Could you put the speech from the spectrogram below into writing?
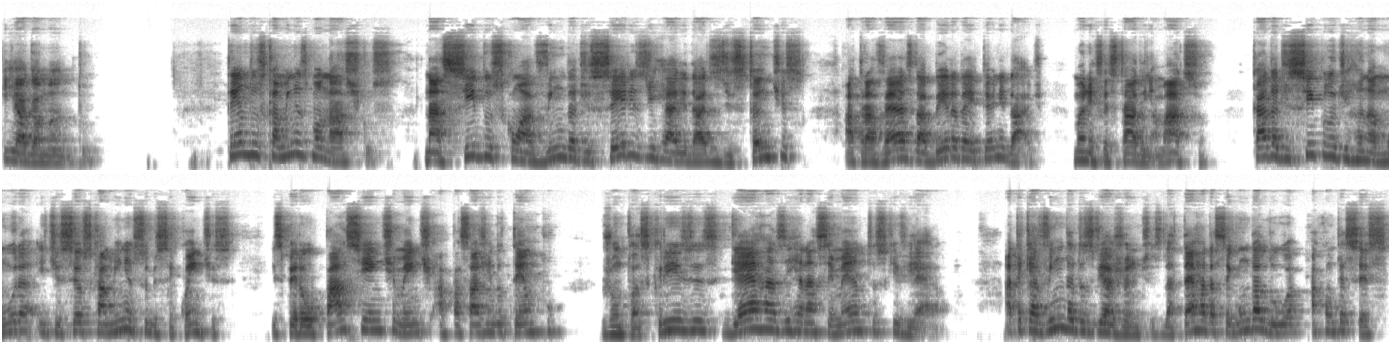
e Agamanto tendo os caminhos monásticos, nascidos com a vinda de seres de realidades distantes, através da beira da eternidade, manifestada em Amatsu, cada discípulo de Hanamura e de seus caminhos subsequentes esperou pacientemente a passagem do tempo, junto às crises, guerras e renascimentos que vieram, até que a vinda dos viajantes da Terra da Segunda Lua acontecesse.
